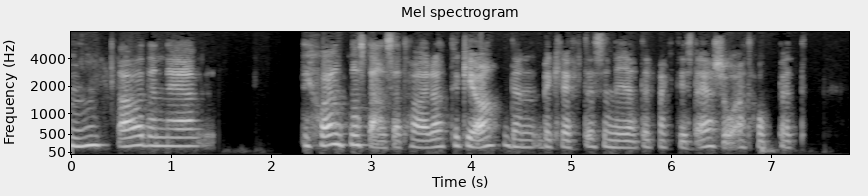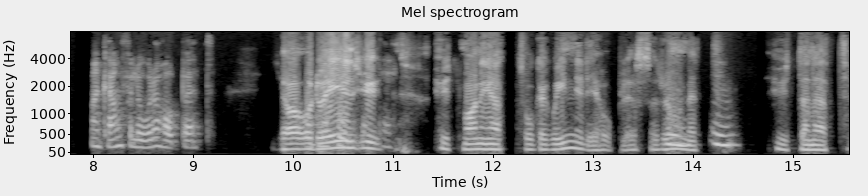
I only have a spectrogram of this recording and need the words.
Mm. Ja, den är, det är skönt någonstans att höra, tycker jag, den bekräftelsen i att det faktiskt är så att hoppet, man kan förlora hoppet. Ja, och då är ju en ut, utmaning att våga gå in i det hopplösa rummet mm. Mm. utan att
